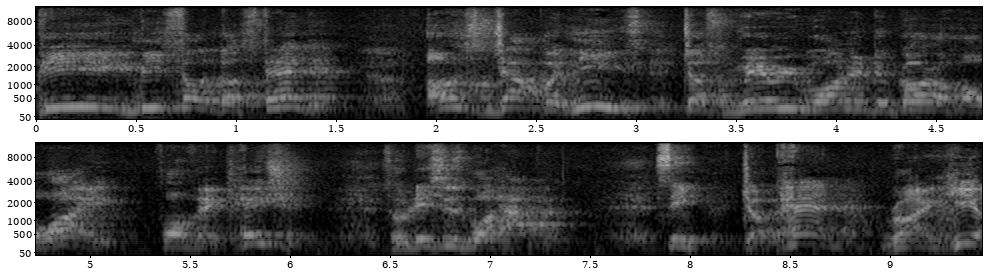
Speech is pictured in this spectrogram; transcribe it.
big misunderstanding. Us Japanese just merely wanted to go to Hawaii for vacation. So this is what happened. See, Japan right here,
